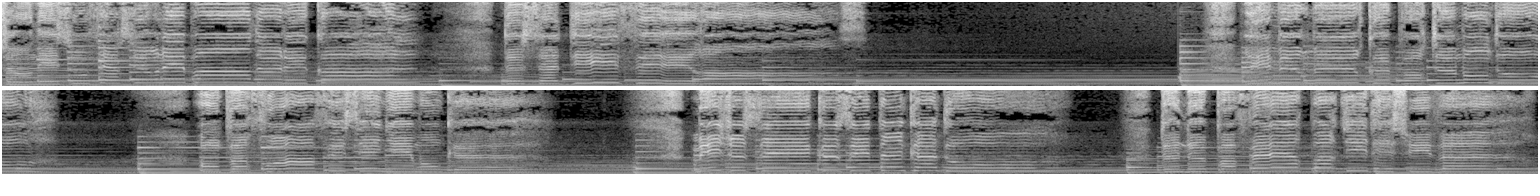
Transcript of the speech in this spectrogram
J'en ai souffert sur les bancs de l'école de cette différence. Faire partie des suiveurs.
